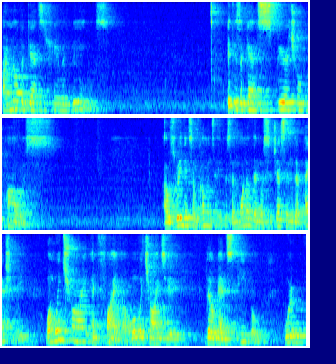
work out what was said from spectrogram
are not against human beings. It is against spiritual powers. I was reading some commentators, and one of them was suggesting that actually, when we try and fight, or when we try to go against people, we're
